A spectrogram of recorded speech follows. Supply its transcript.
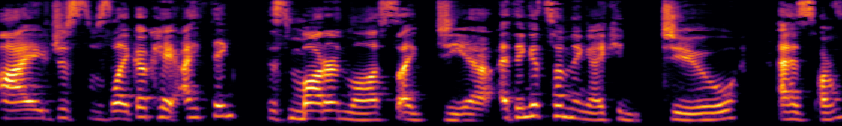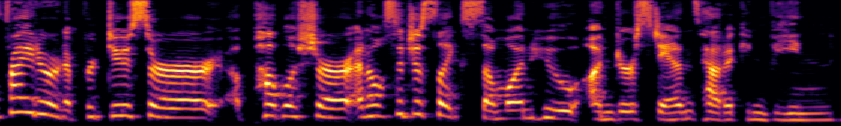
I just was like, okay, I think this modern loss idea, I think it's something I can do as a writer and a producer, a publisher, and also just like someone who understands how to convene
